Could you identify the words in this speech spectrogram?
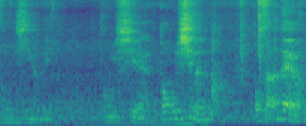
동시간에. 동시에. 동시는 동사인데요.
